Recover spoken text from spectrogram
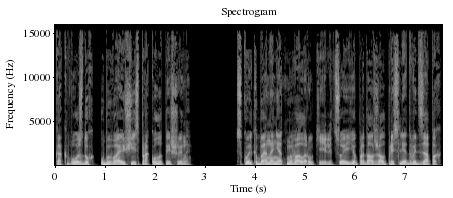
как воздух, убывающий из проколотой шины. Сколько бы она ни отмывала руки и лицо, ее продолжал преследовать запах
